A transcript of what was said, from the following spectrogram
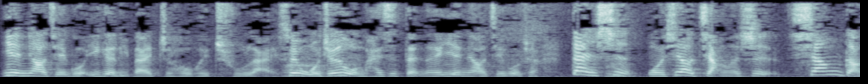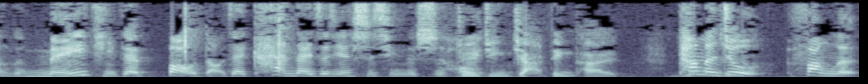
验尿结果一个礼拜之后会出来，所以我觉得我们还是等那个验尿结果出来。但是我是要讲的是，香港的媒体在报道、在看待这件事情的时候，就已经假定他，他们就放了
